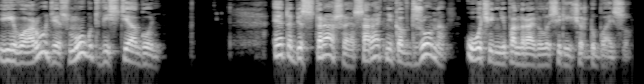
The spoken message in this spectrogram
и его орудия смогут вести огонь. Это бесстрашие соратников Джона очень не понравилось Ричарду Байсу,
